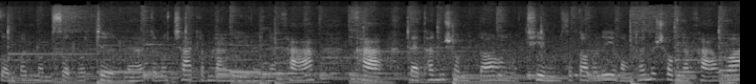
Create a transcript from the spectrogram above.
สมกับนมสดรสจืดแล้วจะรสชาติกำลังดีเลยนะคะค่ะ แต่ท่านผู้ชมต้องชิมสตรอเบอรี่ของท่านผู้ชมนะคะ ว่า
